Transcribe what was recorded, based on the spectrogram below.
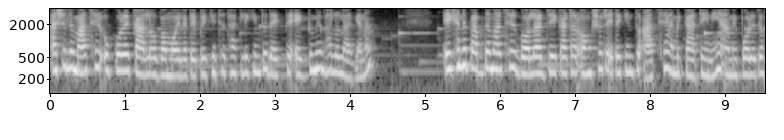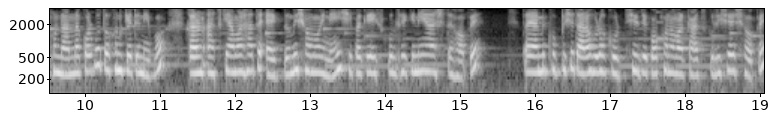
আসলে মাছের উপরে কালো বা ময়লা টাইপের কিছু থাকলে কিন্তু দেখতে একদমই ভালো লাগে না। এখানে পাবদা মাছের গলার যে কাটার অংশটা, এটা কিন্তু আছে, আমি কাটিনি। আমি পরে যখন রান্না করব তখন কেটে নিব, কারণ আজকে আমার হাতে একদমই সময় নেই, শিপাকে স্কুল থেকে নিয়ে আসতে হবে। তাই আমি খুব বেশি তাড়াহুড়া করছি যে কখন আমার কাজগুলি শেষ হবে।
